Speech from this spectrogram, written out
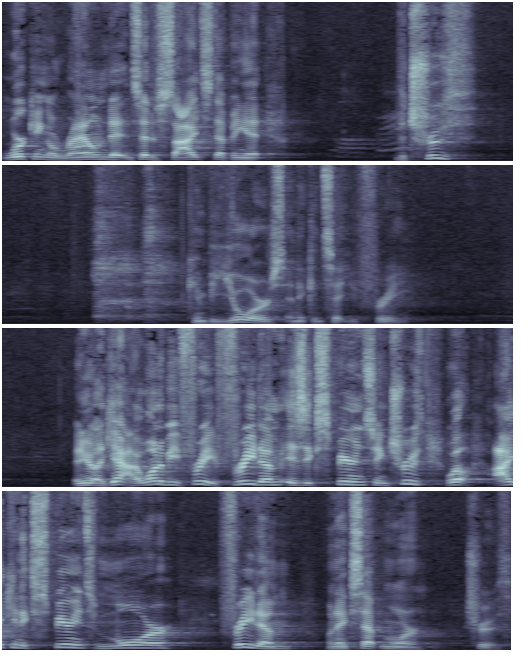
working around it, instead of sidestepping it, the truth can be yours and it can set you free. And you're like, yeah, I want to be free. Freedom is experiencing truth. Well, I can experience more freedom when I accept more truth.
